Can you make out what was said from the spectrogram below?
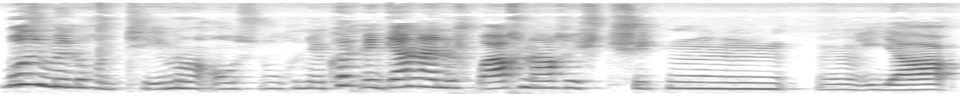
muss ich mir noch ein Thema aussuchen. Ihr könnt mir gerne eine Sprachnachricht schicken. Ja.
